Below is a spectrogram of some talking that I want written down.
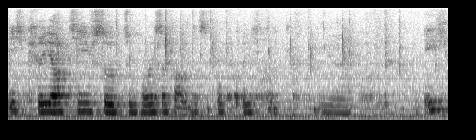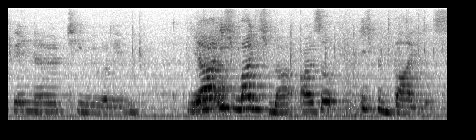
Ich kreativ so zum Häuserbauen, das ist oft richtig. Ja. Ich bin äh, Team Überleben. Ja, ich manchmal. Also ich bin beides.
